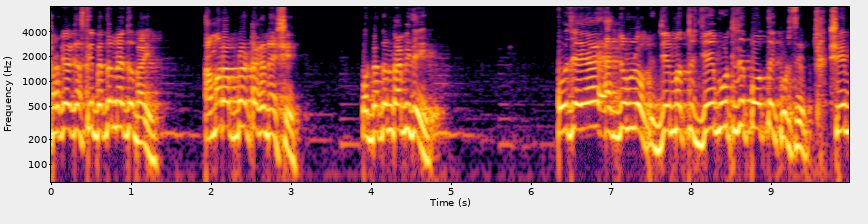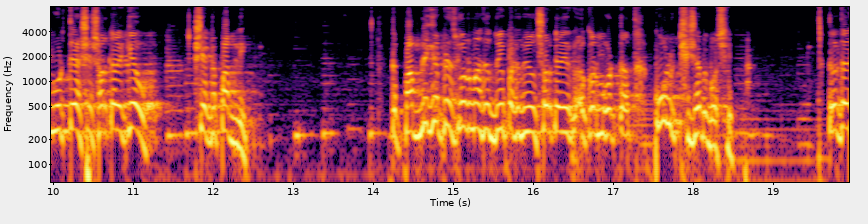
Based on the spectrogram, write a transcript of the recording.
সরকারের কাছ থেকে বেতন নেয় তো ভাই। আমার আপনার টাকা নেয় সে। ওর বেতনটা আমি দেই। ও জায়গায় একজন লোক যে মাত্র যে মুহূর্তে সে পদত্যাগ করছে, সেই মুহূর্তে সে সরকারের কেউ, সে একটা পাবলিক তো পাবলিকের প্রেস কনফারেন্সে দুই পাশে দুজন সরকারি কর্মকর্তা কোন হিসাবে বসে? তাহলে তারা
